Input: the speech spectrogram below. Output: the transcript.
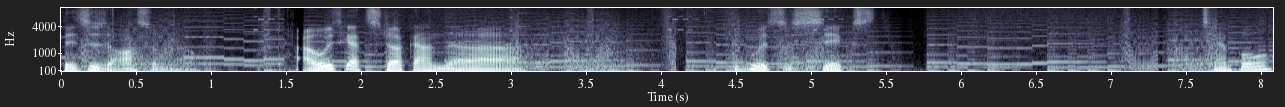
This is awesome, though. I always got stuck on the Think it was the sixth temple,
